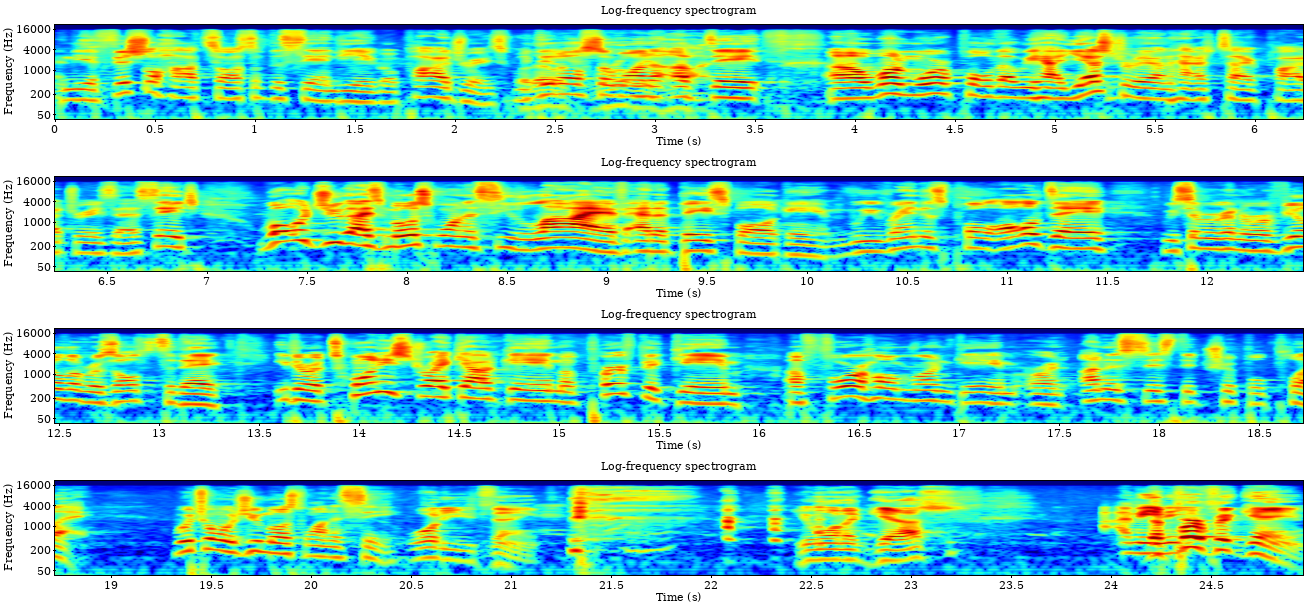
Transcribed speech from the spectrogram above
and the official hot sauce of the San Diego Padres. We Well, did also really want to update uh, one more poll that we had yesterday on hashtag PadresSH. What would you guys most want to see live at a baseball game? We ran this poll all day. We said we were going to reveal the results today. Either a 20 strikeout game, a perfect game, a four home run game, or an unassisted triple play. Which one would you most want to see? What do you think? you want to guess? I mean, The perfect game.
